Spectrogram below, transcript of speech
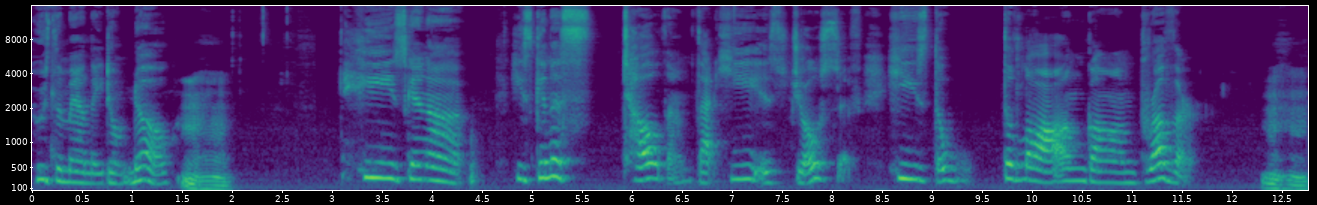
who's the man they don't know, mm-hmm. he's gonna he's gonna s- tell them that he is Joseph. He's the the long gone brother. Mm-hmm.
